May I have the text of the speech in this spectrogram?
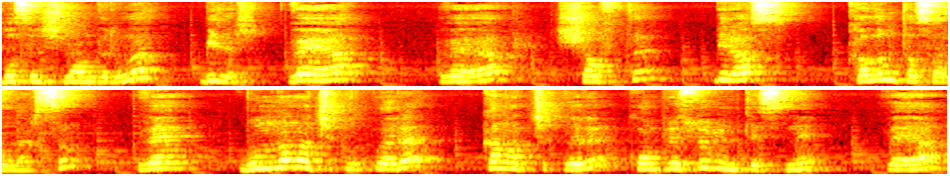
basınçlandırılabilir. Veya veya şaftı biraz kalın tasarlarsın ve bulunan açıklıklara kanatçıkları kompresör ünitesini veya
